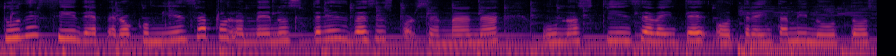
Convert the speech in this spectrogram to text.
Tú decides, pero comienza por lo menos tres veces por semana, unos 15, 20 o 30 minutos.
